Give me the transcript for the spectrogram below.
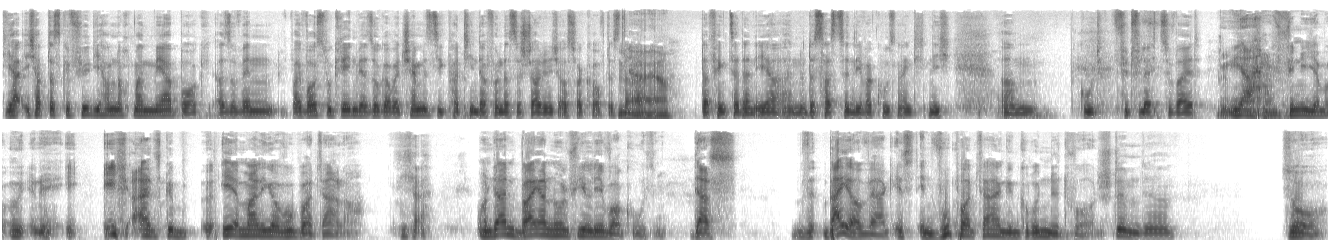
die ich habe das Gefühl, die haben nochmal mehr Bock. Also wenn, bei Wolfsburg reden wir sogar bei Champions League Partien davon, dass das Stadion nicht ausverkauft ist. Da, Ja, ja. da fängt es ja dann eher an. Und das hast du in Leverkusen eigentlich nicht. Ähm, gut, führt vielleicht zu weit. Ja, finde ich aber. Ich als ge ehemaliger Wuppertaler. Ja. Und dann Bayer 04 Leverkusen. Das Bayerwerk ist in Wuppertal gegründet worden. Stimmt, ja. So,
